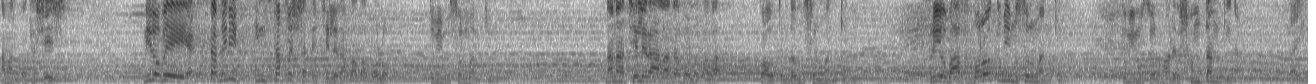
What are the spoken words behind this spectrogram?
আমার কথা শেষ। নীরবে একটা মিনিট ইনসাফের সাথে ছেলেরা, বাবা বলো, তুমি মুসলমান কিনা? না না ছেলেরা আলাদা বলো, বাবা। কও তোমরা মুসলমান কিনা? প্রিয় বাপ, বলো তুমি মুসলমান কিনা? তুমি মুসলমানের সন্তান কিনা? তাইলে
